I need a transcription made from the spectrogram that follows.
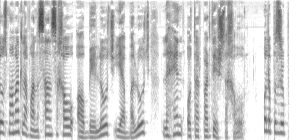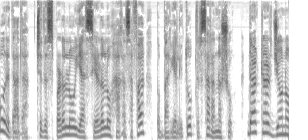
دوست محمد له افغانستان څخه او بیلوچ یا بلوچ له هند او تر پردیش څخه وو ول په زړه پورې دا ده چې د سپړلو یا سیړلو هغه سفر په بریالیتوب تر سره نشو ډاکټر جونو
